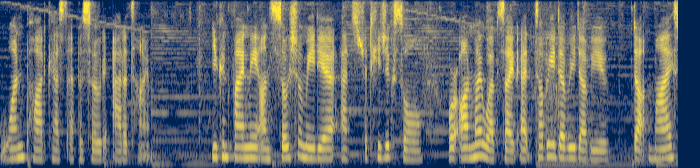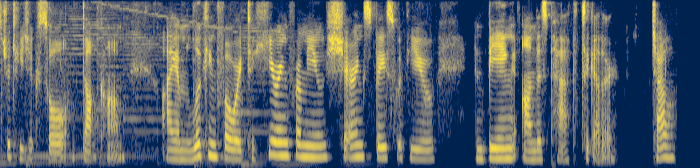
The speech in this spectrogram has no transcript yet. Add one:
one podcast episode at a time. You can find me on social media at Strategic Soul or on my website at www.mystrategicsoul.com. I am looking forward to hearing from you, sharing space with you, and being on this path together. Ciao.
